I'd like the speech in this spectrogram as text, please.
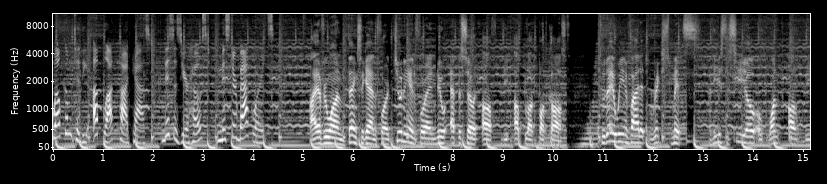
Welcome to the Uplock Podcast. This is your host, Mr. Backwards. Hi, everyone. Thanks again for tuning in for a new episode of the Uplock Podcast. Today, we invited Rick Schmitz, and he is the CEO of one of the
